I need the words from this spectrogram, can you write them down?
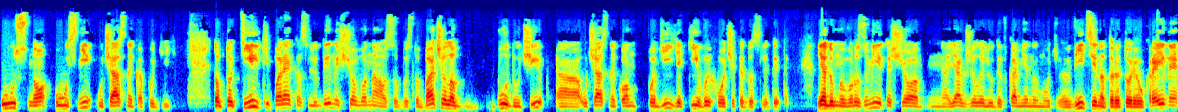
усно усні учасника подій. Тобто тільки переказ людини, що вона особисто бачила, будучи а, учасником подій, які ви хочете дослідити. Я думаю, ви розумієте, що як жили люди в кам'яному віці на території України.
